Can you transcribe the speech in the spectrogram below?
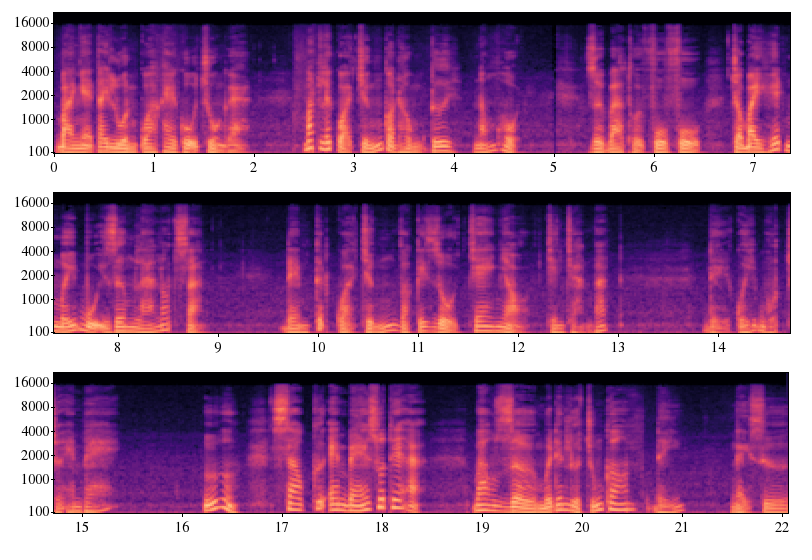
bà nhẹ tay luồn qua khe gỗ chuồng gà, bắt lấy quả trứng còn hồng tươi, nóng hổi. Rồi bà thổi phù phù cho bay hết mấy bụi rơm lá lót sàn. Đem cất quả trứng vào cái rổ che nhỏ trên tràn bát để quấy bột cho em bé. Ừ, sao cứ em bé suốt thế ạ? Bao giờ mới đến lượt chúng con? Đấy, ngày xưa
